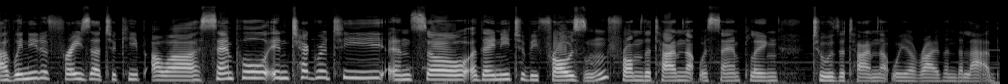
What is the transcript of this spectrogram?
Uh, we need a freezer to keep our sample integrity, and so they need to be frozen from the time that we're sampling to the time that we arrive in the lab.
